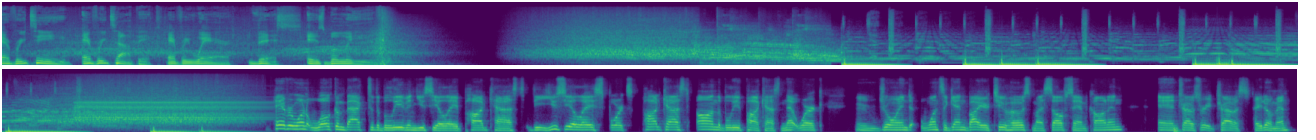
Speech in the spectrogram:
Every team, every topic, everywhere. This is Believe. Hey everyone, welcome back to the Believe in UCLA podcast, the UCLA sports podcast on the Believe Podcast Network. I'm joined once again by your two hosts, myself, Sam Connon, and Travis Reed. Travis, how you doing, man?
